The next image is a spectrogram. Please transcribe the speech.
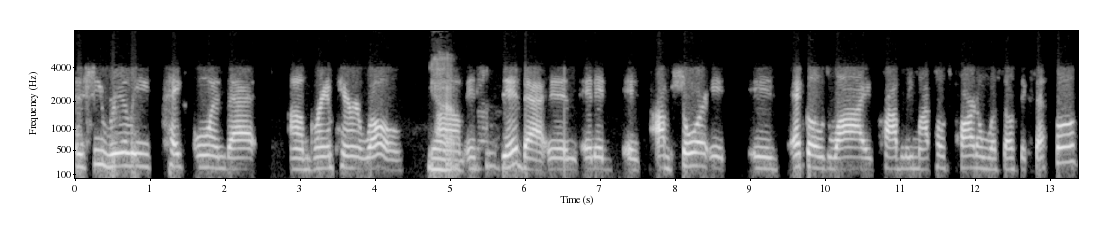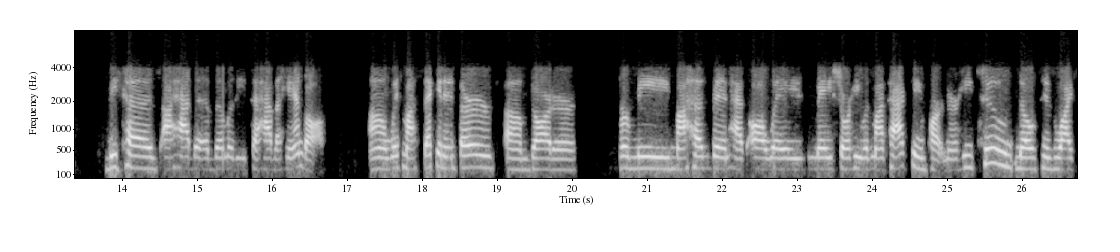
and she really takes on that um, grandparent role. Yeah. Um, and she did that, and and it, it I'm sure it is echoes why probably my postpartum was so successful because I had the ability to have a handoff. Um, with my second and third um, daughter, for me, my husband has always made sure he was my tag team partner. He too knows his wife's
